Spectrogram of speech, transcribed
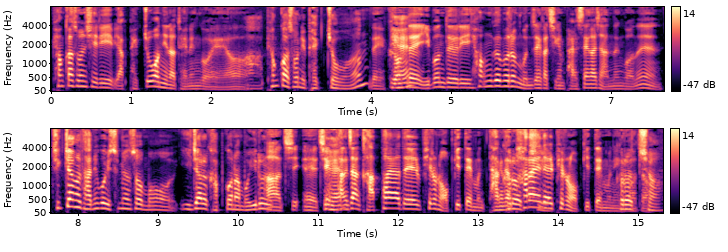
평가 손실이 약 100조 원이나 되는 거예요. 아, 평가 손이 100조 원. 네. 그런데 예. 이분들이 현금 흐름 문제가 지금 발생하지 않는 거는 직장을 다니고 있으면서 뭐 이자를 갚거나 뭐 이럴 아, 지, 예, 지금 예. 당장 갚아야 될 필요는 없기 때문, 당장 그렇지. 팔아야 될 필요는 없기 때문인 거죠. 그렇죠.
